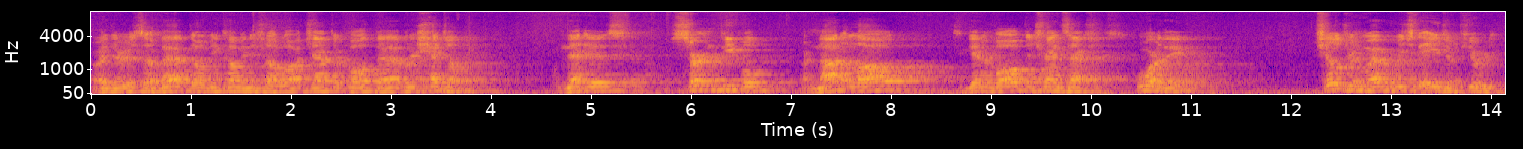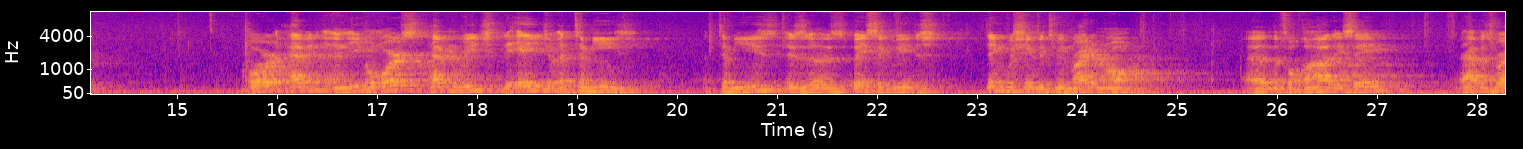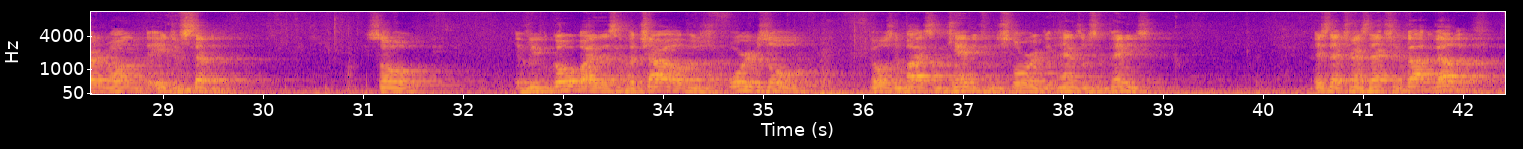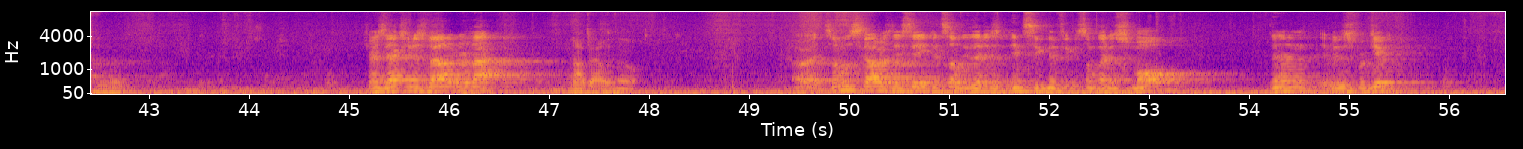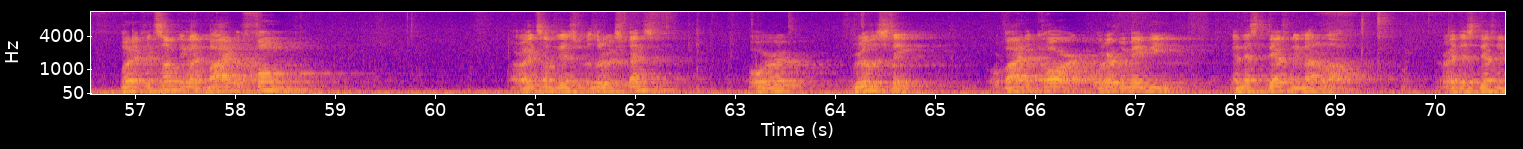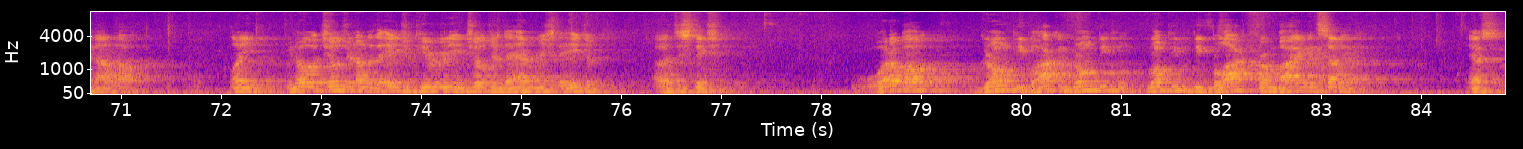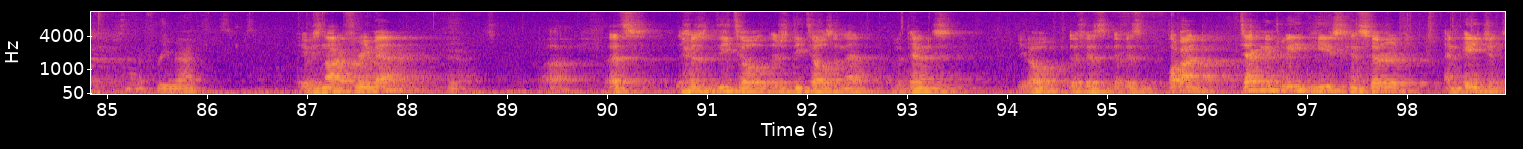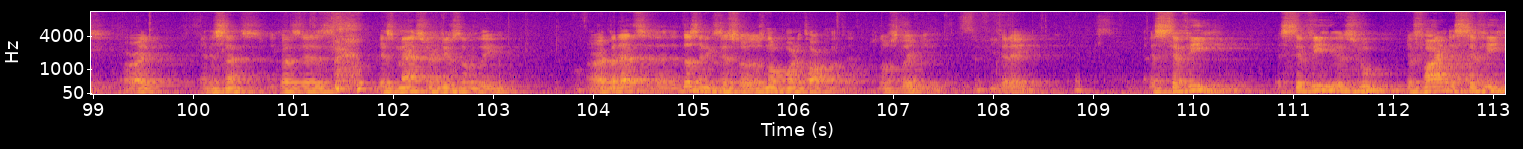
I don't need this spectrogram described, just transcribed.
Alright, there is a bab that will be coming, inshallah, a chapter called Babul Hajar. And that is, certain people are not allowed to get involved in transactions. Who are they? Children who haven't reached the age of puberty. Or having, and even worse, having reached the age of a tamiz. A tamiz is, is basically distinguishing between right and wrong. And the fuqaha, they say, it happens right around the age of seven. So, if we go by this, if a child who's four years old goes and buys some candy from the store and hands them some pennies, is that transaction valid? Transaction is valid or not? Not valid. No. Alright, some of the scholars they say if it's something that is insignificant, something that is small, then it is forgiven. But if it's something like buying a phone, alright, something that's a little expensive, or real estate, or buying a car, whatever it may be, then that's definitely not allowed. Alright, that's definitely not allowed. Like, we know children under the age of puberty and children that haven't reached the age of uh, distinction. What about grown people? How can grown people grown people be blocked from buying and selling? Yes? Not a free man. If he's not a free man? Yeah. Uh, that's, there's detail, there's details in that. Depends, you know, if his, if his, technically he's considered an agent, all right? In a sense, because his, his master gives him the, all right? But that's, it doesn't exist, so there's no point in talking about that. There's no slavery today. A Sefi. a Sefi is who? Define a safi.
